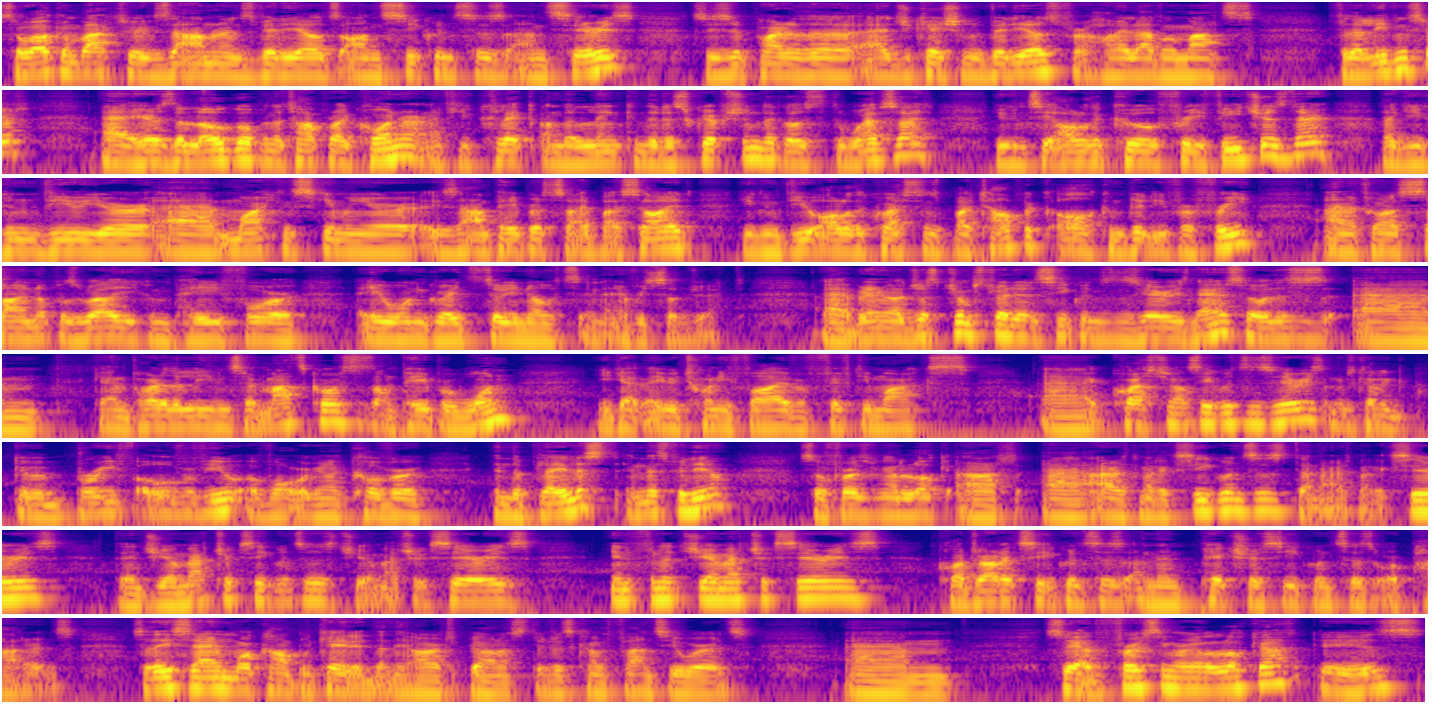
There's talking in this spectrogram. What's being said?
So welcome back to ExamLearn's videos on sequences and series. So these are part of the educational videos for high level maths for the Leaving Cert. Uh, here's the logo up in the top right corner and if you click on the link in the description that goes to the website you can see all of the cool free features there like you can view your uh, marking scheme and your exam papers side by side you can view all of the questions by topic all completely for free and if you want to sign up as well you can pay for A1 grade study notes in every subject. Uh, but anyway, I'll just jump straight into sequences and series now. So this is um, again part of the Leaving Cert Maths course. It's on paper one. You get maybe 25 or 50 marks uh, question on sequence and series. I'm just going to give a brief overview of what we're going to cover in the playlist in this video. So first we're going to look at uh, arithmetic sequences, then arithmetic series, then geometric sequences, geometric series, infinite geometric series, quadratic sequences, and then picture sequences or patterns. So they sound more complicated than they are, to be honest. They're just kind of fancy words. Um, so yeah, the first thing we're going to look at is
